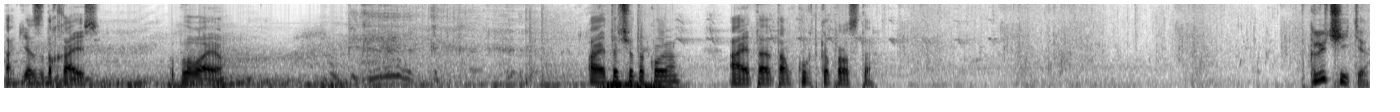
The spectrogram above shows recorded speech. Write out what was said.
Так, я задыхаюсь. Поплываю. А это что такое? А, это там куртка просто. Включите.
